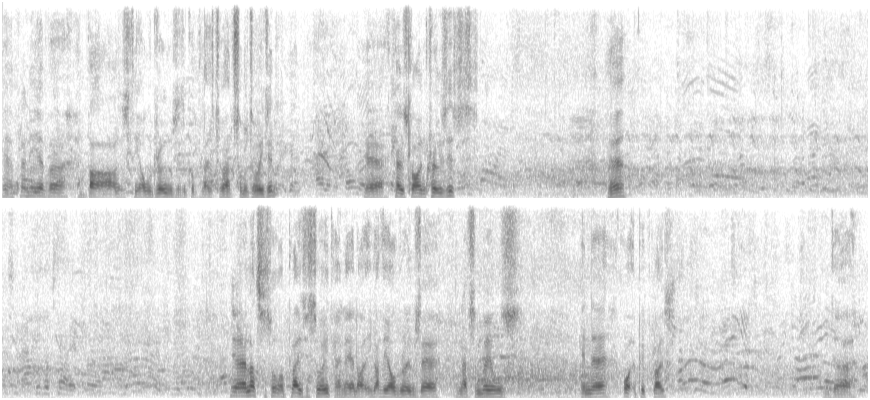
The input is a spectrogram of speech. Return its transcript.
Yeah, plenty of uh, bars. The old rooms is a good place to have something to eat in. Yeah, coastline cruises. Yeah. Yeah, lots of sort of places to eat down here. Like you got the old rooms there and have some meals in there. Quite a big place. And, uh,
